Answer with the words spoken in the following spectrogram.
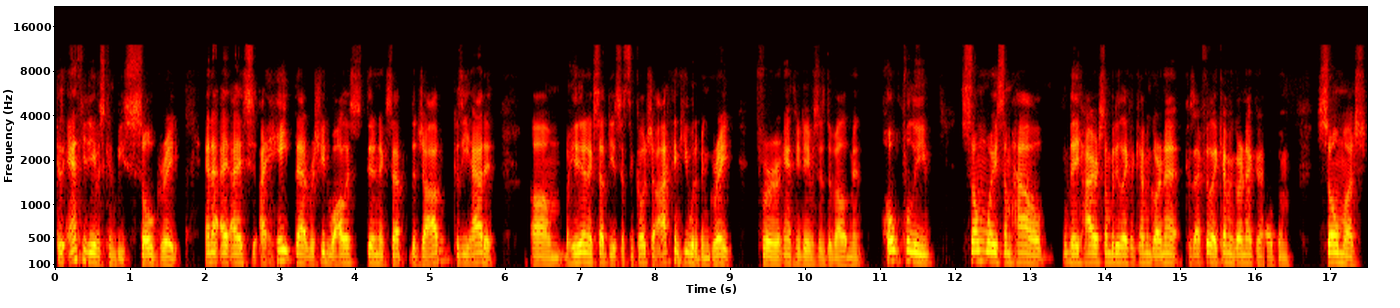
because Anthony Davis can be so great, and I, I I hate that Rasheed Wallace didn't accept the job because he had it, um, but he didn't accept the assistant coach. I think he would have been great for Anthony Davis's development. Hopefully, some way somehow they hire somebody like a Kevin Garnett because I feel like Kevin Garnett can help him so much,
